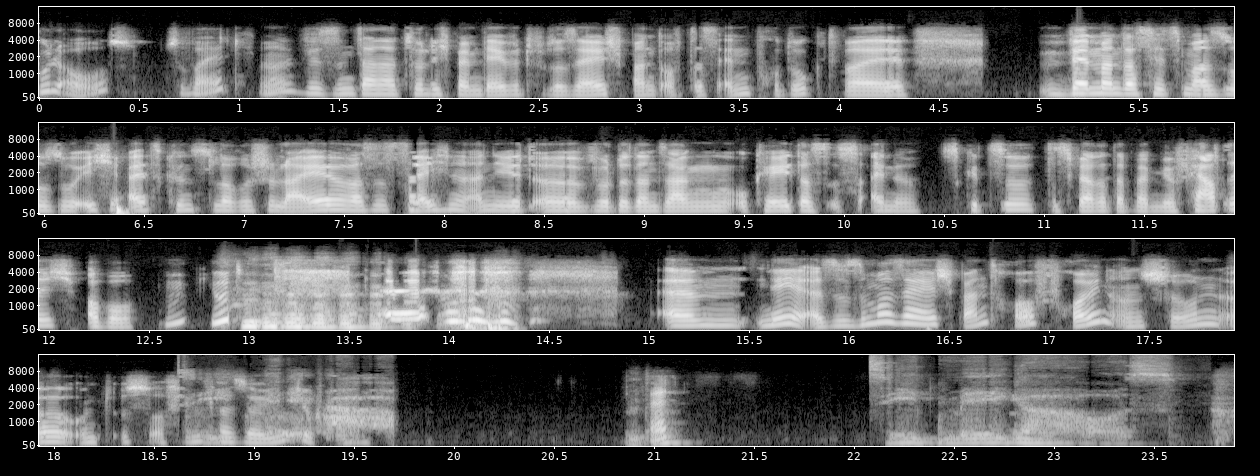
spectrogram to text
cool aus, soweit. Ne? Wir sind da natürlich beim David wieder sehr gespannt auf das Endprodukt, weil wenn man das jetzt mal so, so ich als künstlerische Laie, was das Zeichnen angeht, äh, würde dann sagen, okay, das ist eine Skizze, das wäre dann bei mir fertig, aber hm, gut. ähm, nee, also sind wir sehr gespannt drauf, freuen uns schon äh, und ist auf jeden Fall sehr gut gekommen. Bitte? Sieht mega aus.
